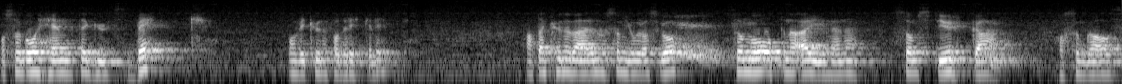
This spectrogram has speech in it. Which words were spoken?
og så gå hen til Guds bekk, om vi kunne få drikke litt. At det kunne være noe som gjorde oss godt, som åpna øynene, som styrka, og som ga oss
